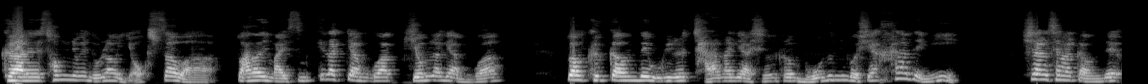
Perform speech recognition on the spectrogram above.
그 안에 성령의 놀라운 역사와 또 하나님 말씀을 깨닫게 함과 기억나게 함과 또한 그 가운데 우리를 자라나게 하시는 그런 모든 것이 하나됨이 신앙생활 가운데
